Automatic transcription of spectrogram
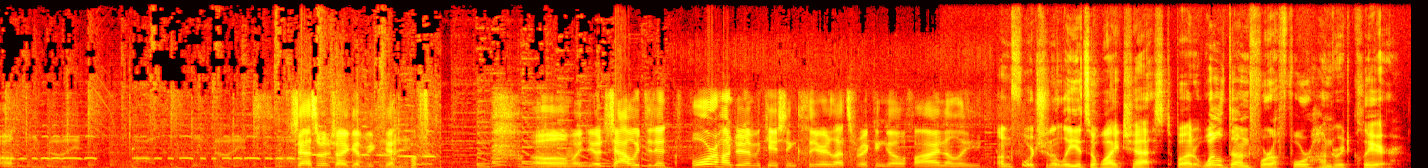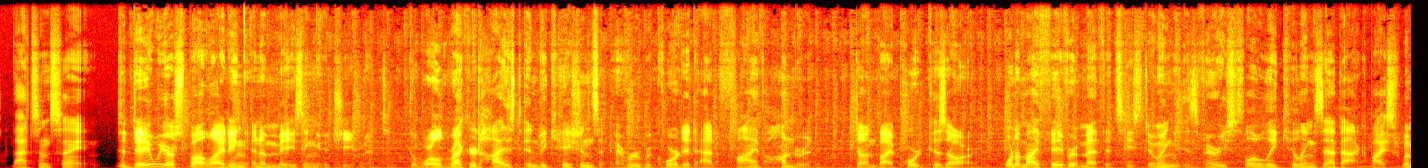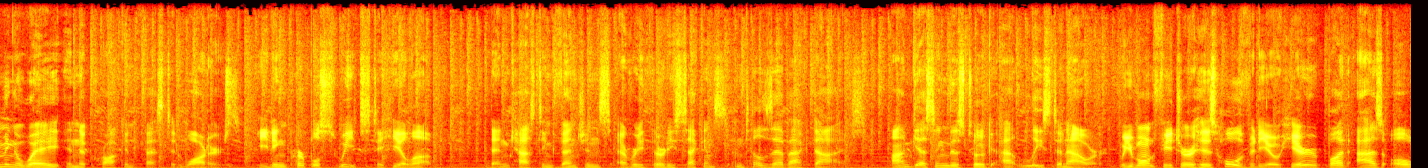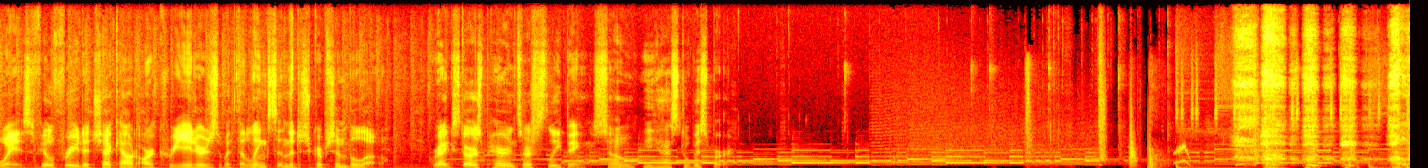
Oh. Chaz would try to get me killed. oh my god, Chow, we did it. 400 invocation clear. Let's freaking go, finally. Unfortunately, it's a white chest, but well done for a 400 clear. That's insane. Today we are spotlighting an amazing achievement. The world record highest invocations ever recorded at 500, done by Port Khazard. One of my favorite methods he's doing is very slowly killing Zebak by swimming away in the croc-infested waters, eating purple sweets to heal up, then casting Vengeance every 30 seconds until Zebak dies. I'm guessing this took at least an hour. We won't feature his whole video here, but as always, feel free to check out our creators with the links in the description below. Greg Star's parents are sleeping, so he has to whisper. Oh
